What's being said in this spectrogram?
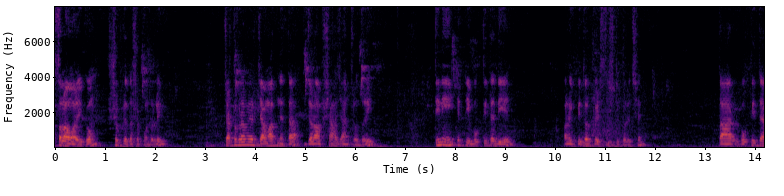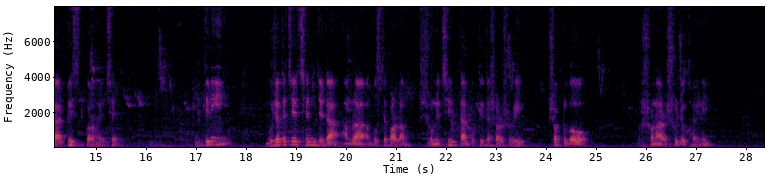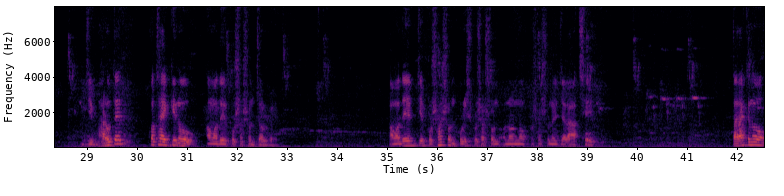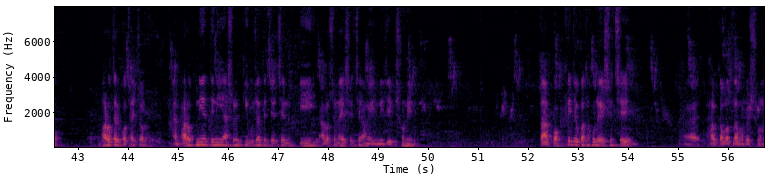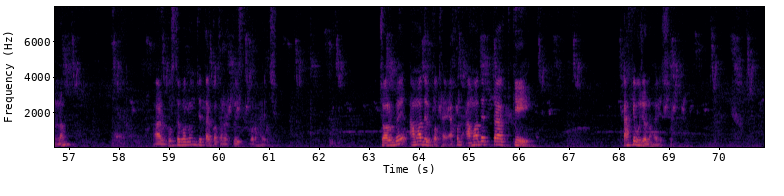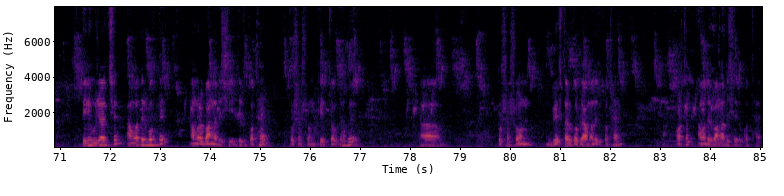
আসসালামু আলাইকুম, সুপ্রিয় দর্শক মণ্ডলী। চট্টগ্রামের জামাত নেতা জনাব শাহজাহান চৌধুরী, তিনি একটি বক্তৃতা দিয়ে অনেক বিতর্কের সৃষ্টি করেছেন। তার বক্তৃতা টুইস্ট করা হয়েছে। তিনি বোঝাতে চেয়েছেন যেটা আমরা বুঝতে পারলাম, শুনেছি। তার বক্তৃতা সরাসরি সবটুকু শোনার সুযোগ হয়নি। যে ভারতের কথায় কেন আমাদের প্রশাসন চলবে? আমাদের যে প্রশাসন, পুলিশ প্রশাসন, অন্যান্য প্রশাসনের যারা আছে, তারা কেন ভারতের কথায় চলবে? আর ভারত নিয়ে তিনি আসলে কি বোঝাতে চেয়েছেন, কি আলোচনা এসেছে, আমি নিজে শুনিনি। তার পক্ষে যে কথাগুলো এসেছে হালকা পাতলাভাবে শুনলাম। আর বুঝতে পারলাম যে তার কথাটা টুইস্ট করা হয়েছে। চলবে আমাদের কথায়। এখন আমাদেরটা কে? কাকে বোঝানো হয়েছে? তিনি বুঝাচ্ছেন, আমাদের বলতে আমরা বাংলাদেশিদের কথায় প্রশাসনকে চলতে হবে। প্রশাসন গ্রেফতার করবে আমাদের কথায়, অর্থাৎ আমাদের বাংলাদেশের কথায়,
